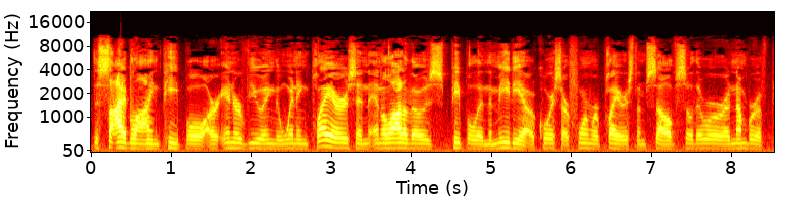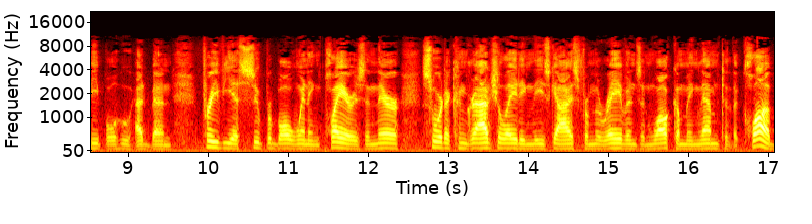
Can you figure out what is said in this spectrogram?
the sideline people are interviewing the winning players, and, and a lot of those people in the media, of course, are former players themselves. So there were a number of people who had been previous Super Bowl winning players, and they're sort of congratulating these guys from the Ravens and welcoming them to the club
